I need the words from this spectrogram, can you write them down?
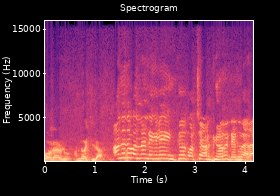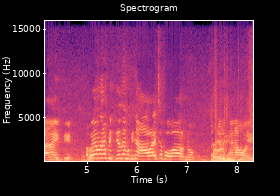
പോകാറുന്നു അന്ന് പറ്റില്ല അന്നെന്ന് പറഞ്ഞിട്ടുണ്ടെങ്കിൽ എനിക്ക് കുറച്ച് അടങ്ങാറുണ്ടായിരുന്നു വരാനായിട്ട്. അപ്പൊ ഞാൻ പറഞ്ഞ പിറ്റേന്ന് നമുക്ക് ഞായറാഴ്ച പോവാറുന്നു ഇങ്ങനെ പോയി.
